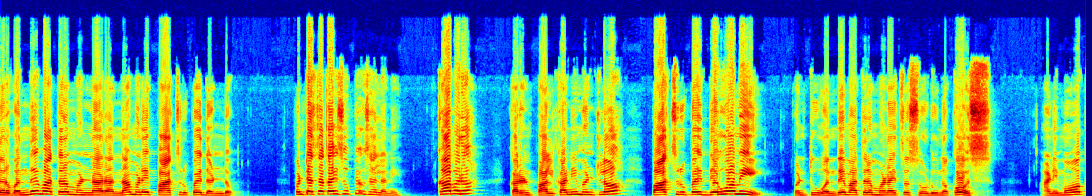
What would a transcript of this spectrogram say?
तर वंदे मातरम म्हणणाऱ्यांना म्हणे पाच रुपये दंड. पण त्याचा काहीच उपयोग झाला नाही. का बरं? कारण पालकांनी म्हटलं पाच रुपये देऊ आम्ही. पण तू वंदे मातरम म्हणायचं सोडू नकोस. आणि मग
